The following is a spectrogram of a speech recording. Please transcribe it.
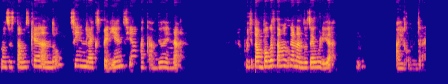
nos estamos quedando sin la experiencia a cambio de nada. Porque tampoco estamos ganando seguridad al contrario.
